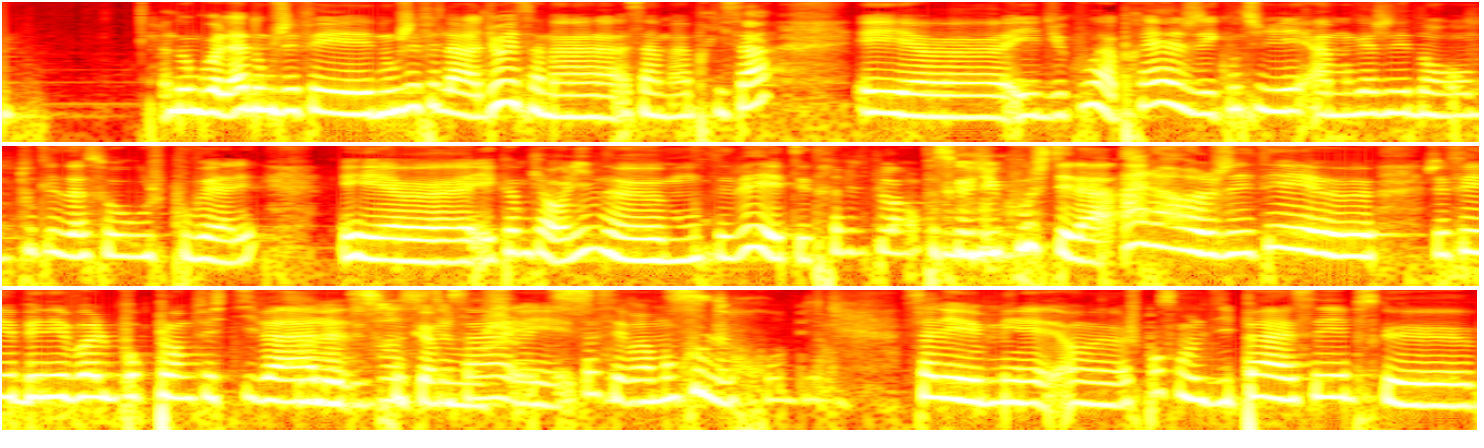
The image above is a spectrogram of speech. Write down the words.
donc voilà, donc j'ai fait donc j'ai fait de la radio et ça m'a ça m'a appris ça. Et euh, et du coup après j'ai continué à m'engager dans toutes les assos où je pouvais aller. Et, euh, et comme Caroline euh, mon CV était très vite plein. Parce que du coup j'étais là alors j'ai été j'ai fait bénévole pour plein de festivals Ouais, des ça, trucs comme ça. et ça c'est vraiment cool. Trop bien. ça les, mais je pense qu'on le dit pas assez parce que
